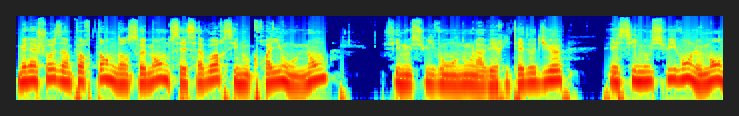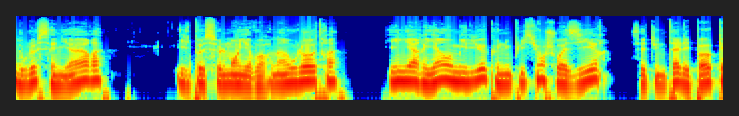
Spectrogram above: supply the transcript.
mais la chose importante dans ce monde c'est savoir si nous croyons ou non, si nous suivons ou non la vérité de Dieu, et si nous suivons le monde ou le Seigneur. Il peut seulement y avoir l'un ou l'autre, il n'y a rien au milieu que nous puissions choisir, c'est une telle époque.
